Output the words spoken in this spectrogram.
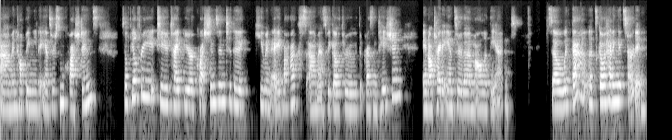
um, and helping me to answer some questions. So feel free to type your questions into the Q&A box um, as we go through the presentation, and I'll try to answer them all at the end. So with that, let's go ahead and get started.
